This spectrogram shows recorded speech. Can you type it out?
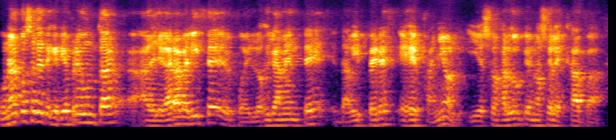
Una cosa que te quería preguntar, al llegar a Belice, pues lógicamente David Pérez es español y eso es algo que no se le escapa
